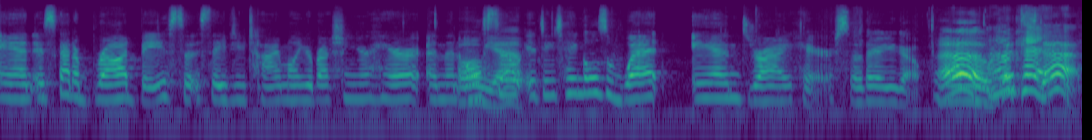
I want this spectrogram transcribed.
and it's got a broad base, so it saves you time while you're brushing your hair. And then Oh, also yeah. it detangles wet and dry hair. So there you go. oh, oh good Okay. stuff.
